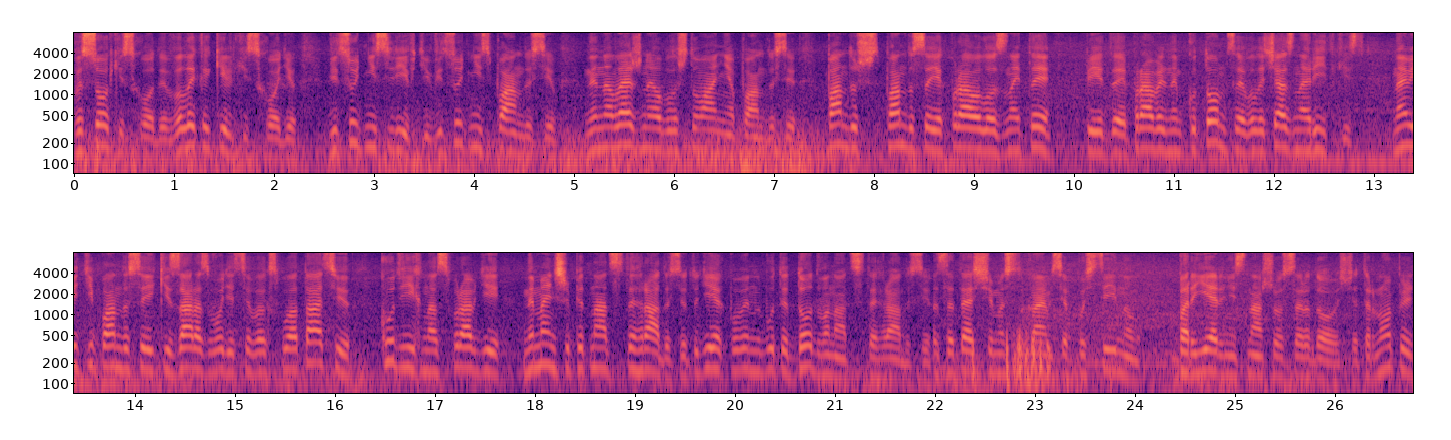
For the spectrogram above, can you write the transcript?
Високі сходи, велика кількість сходів, відсутність ліфтів, відсутність пандусів, неналежне облаштування пандусів. Пандус, пандуси, як правило, знайти під е, правильним кутом це величезна рідкість. Навіть ті пандуси, які зараз вводяться в експлуатацію, кут їх насправді не менше 15 градусів, тоді як повинно бути до 12 градусів. Це те, що ми стукаємося постійно. Бар'єрність нашого середовища. Тернопіль,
